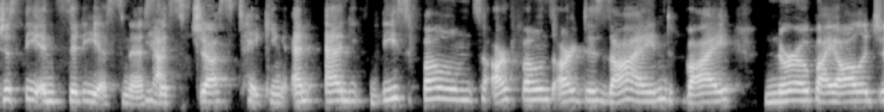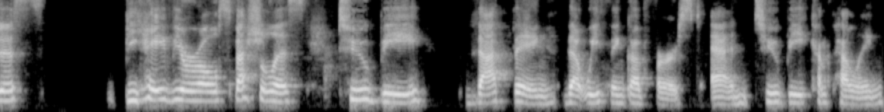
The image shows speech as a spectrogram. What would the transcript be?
just the insidiousness. Yes. it's just taking and and these phones our phones are designed by neurobiologists behavioral specialists to be that thing that we think of first and to be compelling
